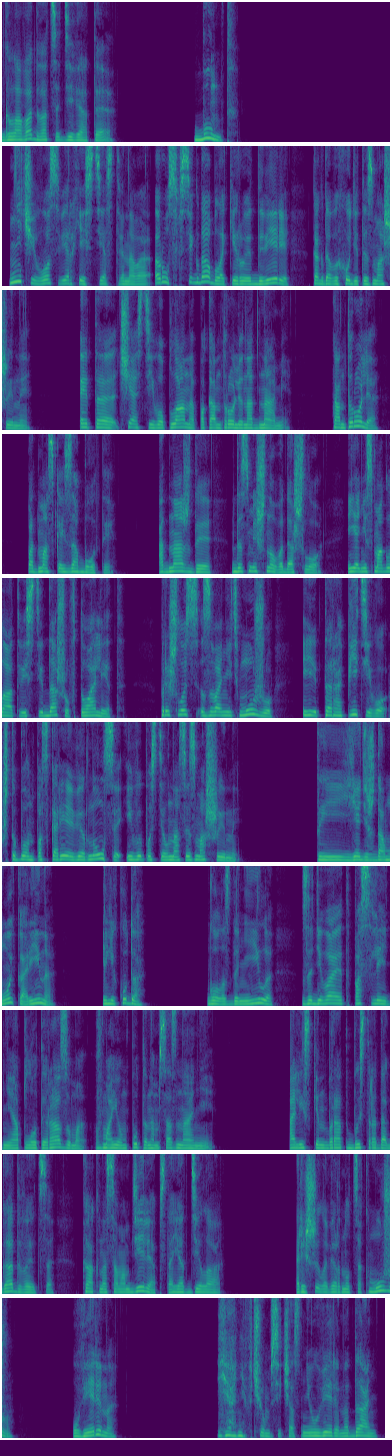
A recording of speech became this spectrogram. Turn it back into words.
Глава 29. Бунт. Ничего сверхъестественного. Рус всегда блокирует двери, когда выходит из машины. Это часть его плана по контролю над нами. Контроля под маской заботы. Однажды до смешного дошло. Я не смогла отвезти Дашу в туалет. Пришлось звонить мужу и торопить его, чтобы он поскорее вернулся и выпустил нас из машины. «Ты едешь домой, Карина?» Или куда? Голос Даниила задевает последние оплоты разума в моем путанном сознании. Алискин брат быстро догадывается, как на самом деле обстоят дела. Решила вернуться к мужу? Уверена? Я ни в чем сейчас не уверена, Дань.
